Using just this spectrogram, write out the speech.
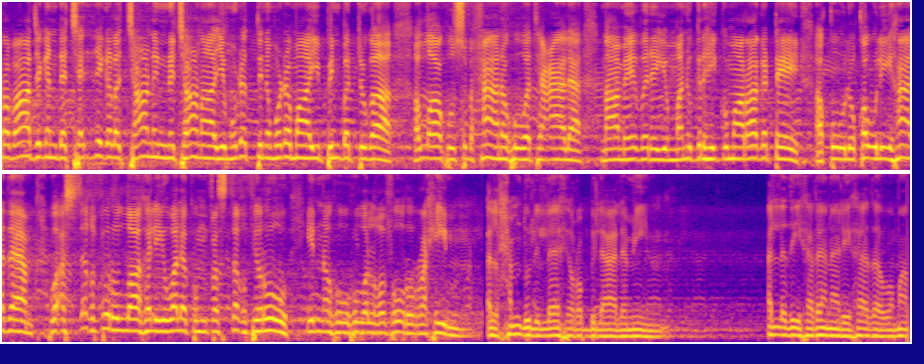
പ്രവാചകന്റെ ചര്യകളെ ചാണിന് ചാണായി മുഴത്തിന് മുഴമായി പിൻപറ്റുക. അള്ളാഹു സുബ്ഹാനഹു വതആല നാം ഏവരെയും അനുഗ്രഹിക്കുമാറാകട്ടെ. അഖൂലു ഖൗലി ഹാദാ വഅസ്തഗ്ഫിറുല്ലാഹ ലി വലകും ഫസ്തഗ്ഫിറൂ ഇന്നഹു ഹുവൽ ഗഫൂറുർ റഹീം. അൽഹംദുലില്ലാഹി റബ്ബിൽ ആലമീൻ. അല്ലദീ ഹദാന ലിഹാദ വമാ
